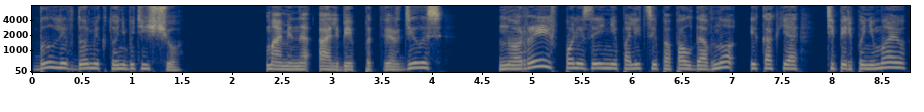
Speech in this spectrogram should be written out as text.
был ли в доме кто-нибудь еще. Мамина альби подтвердилась, но Рэй в поле зрения полиции попал давно, и, как я теперь понимаю,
